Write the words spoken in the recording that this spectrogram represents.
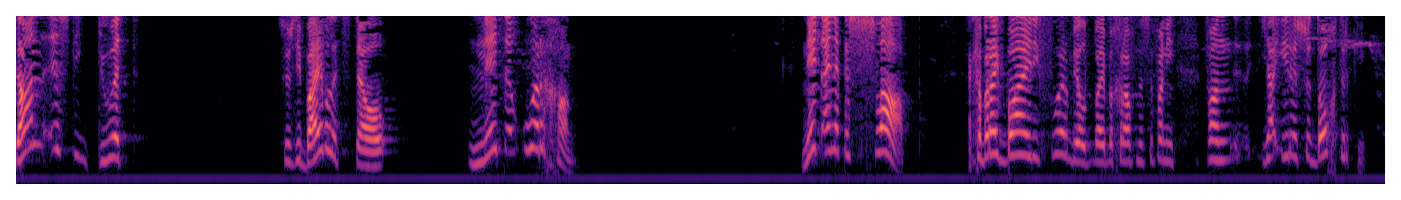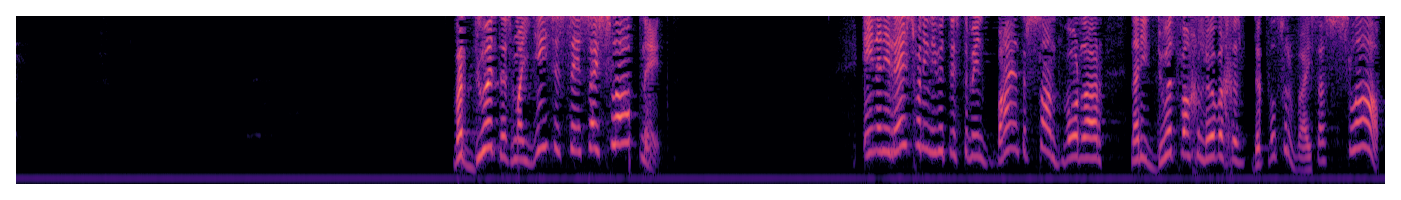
dan is die dood soos die Bybel dit stel net 'n oorgang. Net eintlik 'n slaap. Ek gebruik baie die voorbeeld by begrafnisse van die van Jairus se dogtertjie. Wat dood is, maar Jesus sê sy slaap net. En in die res van die Nuwe Testament, baie interessant, word daar na die dood van gelowiges dikwels verwys as slaap.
